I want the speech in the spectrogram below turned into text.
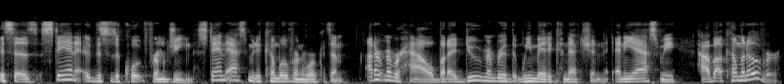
it says Stan. This is a quote from Gene. Stan asked me to come over and work with him. I don't remember how, but I do remember that we made a connection. And he asked me, "How about coming over?"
